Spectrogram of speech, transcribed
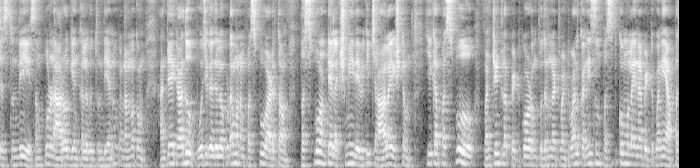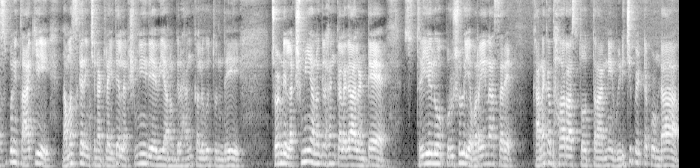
చేస్తుంది. సంపూర్ణ ఆరోగ్యం కలుగుతుంది అని ఒక నమ్మకం. అంతేకాదు పూజ గదిలో కూడా మనం పసుపు వాడతాం. పసుపు అంటే లక్ష్మీదేవికి చాలా ఇష్టం. ఇక పసుపు వంటింట్లో పెట్టుకోవడం కుదరనటువంటి వాళ్ళు కనీసం పసుపు కొమ్ములైనా పెట్టుకొని ఆ పసుపుని తాకి నమస్కరించినట్లయితే లక్ష్మీదేవి అనుగ్రహం కలుగుతుంది. చూడండి లక్ష్మీ అనుగ్రహం కలగాలంటే స్త్రీలు పురుషులు ఎవరైనా సరే కనకధారా స్తోత్రాన్ని విడిచిపెట్టకుండా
